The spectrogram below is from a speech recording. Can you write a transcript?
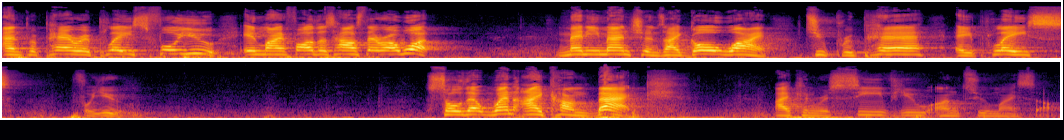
and prepare a place for you. In my father's house, there are what? Many mansions. I go, why? To prepare a place for you. So that when I come back, I can receive you unto myself.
